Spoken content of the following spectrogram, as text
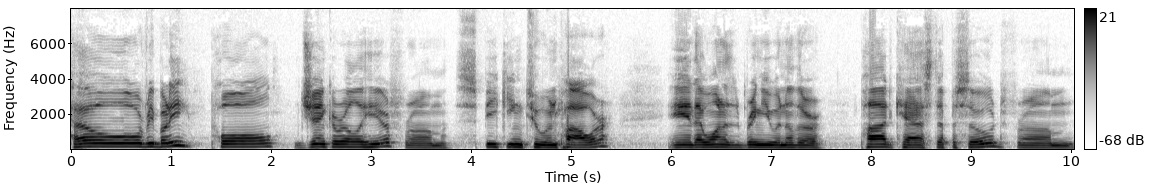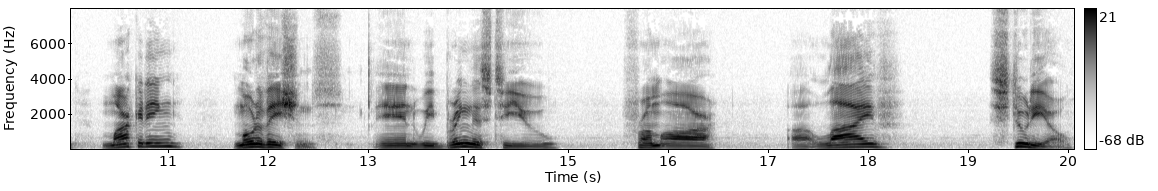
Hello, everybody. Paul Jancarella here from Speaking to Empower. And I wanted to bring you another podcast episode from Marketing Motivations. And we bring this to you from our uh, live studio.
